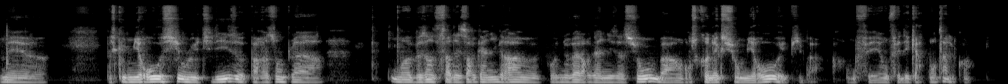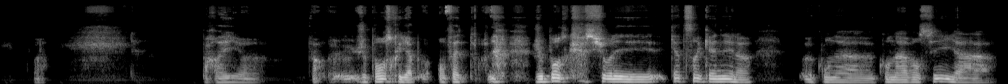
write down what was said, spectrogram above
Mais parce que Miro aussi on l'utilise, par exemple, là, on a besoin de faire des organigrammes pour une nouvelle organisation, bah, on se connecte sur Miro et puis bah, on, fait, on fait des cartes mentales. Quoi. Voilà. Pareil. Euh, je pense qu'il y a, en fait, je pense que sur les 4-5 années là euh, qu'on a qu'on a avancé, il y a,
